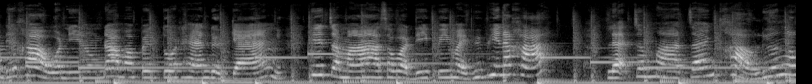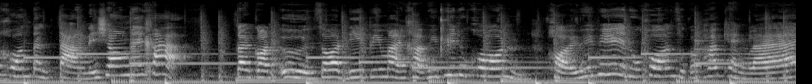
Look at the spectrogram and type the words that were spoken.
สดีค่ะ วันนี้น้องดามาเป็นตัวแทนเดอะแก๊งที่จะมาสวัสดีปีใหม่พี่ๆนะคะ และจะมาแจ้งข่าวเรื่องละครต่างๆ ในช่องด้วยค่ะ แต่ก่อนอื่น สวัสดีปีใหม่ค่ะพี่ๆทุกคน ขอให้พี่ๆทุกคนสุขภาพแข็งแรง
